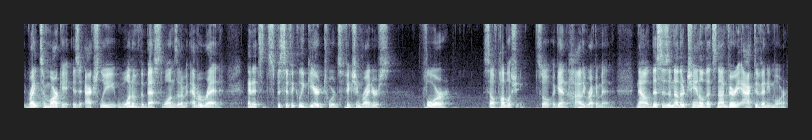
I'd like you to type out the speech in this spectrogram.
Write to Market is actually one of the best ones that I've ever read. And it's specifically geared towards fiction writers for self publishing. So again, highly recommend. Now, this is another channel that's not very active anymore.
